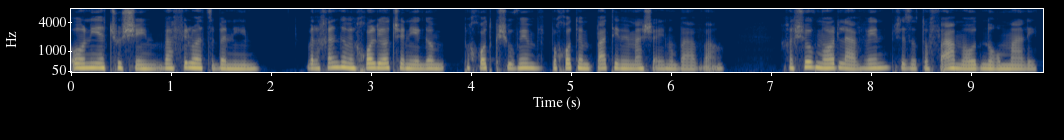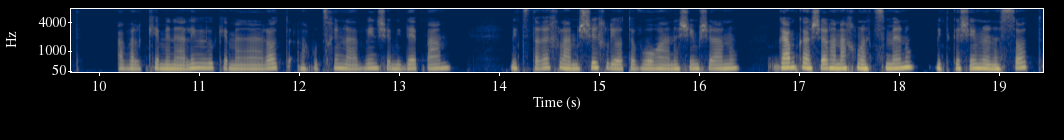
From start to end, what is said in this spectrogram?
או נהיה תשושים ואפילו עצבניים, ולכן גם יכול להיות שנהיה גם פחות קשובים ופחות אמפתיים ממה שהיינו בעבר. חשוב מאוד להבין שזו תופעה מאוד נורמלית, אבל כמנהלים וכמנהלות אנחנו צריכים להבין שמדי פעם נצטרך להמשיך להיות עבור האנשים שלנו, גם כאשר אנחנו עצמנו מתקשים לנסות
